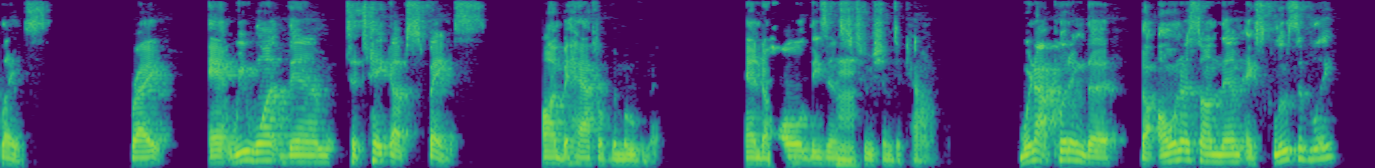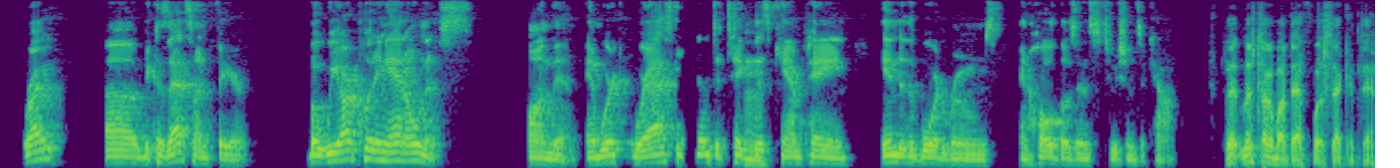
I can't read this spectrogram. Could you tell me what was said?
place right? And we want them to take up space on behalf of the movement and to hold these hmm. institutions mm. accountable. We're not putting the, the onus on them exclusively, right? Uh, because that's unfair. But we are putting an onus on them. And we're, we're asking them to take mm. this campaign into the boardrooms and hold those institutions accountable. Let, us talk about that for a second then.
